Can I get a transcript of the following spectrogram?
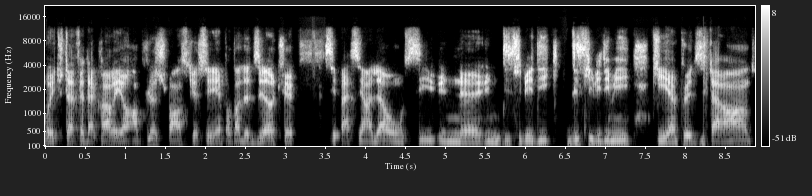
Oui, tout à fait d'accord. Et en plus, je pense que c'est important de dire que ces patients-là ont aussi une, une dyslipidémie qui est un peu différente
